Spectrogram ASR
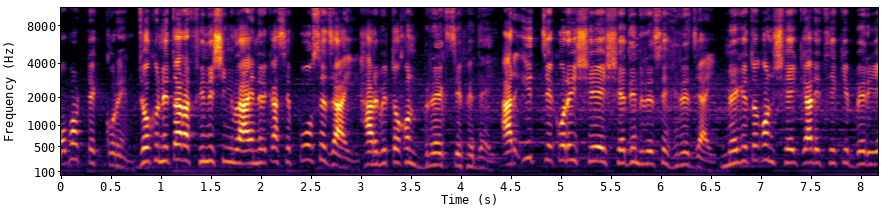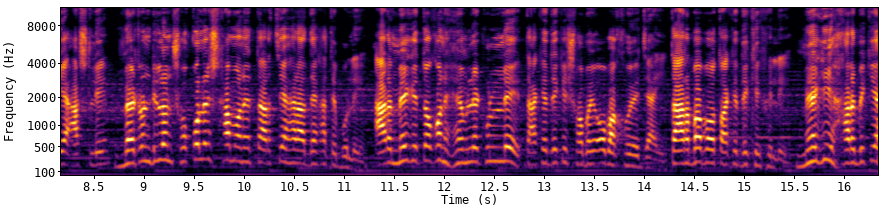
ওভারটেক করে। যখনই তারা ফিনিশিং লাইনের কাছে পৌঁছে যায়, হার্বি হারবি তখন ব্রেক চেপে দেয়। আর ইচ্ছে করেই সে সেদিন রেসে হেরে যায়। মেঘে তখন সেই গাড়ি থেকে বেরিয়ে আসলে মেটন ডিলন সকলের সামনে তার চেহারা দেখাতে বলে। আর মেঘে তখন হেমলেট খুললে তাকে দেখে সবাই অবাক হয়ে যায়। তার বাবাও তাকে দেখে ফেলে। ম্যাগি হার্বিকে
